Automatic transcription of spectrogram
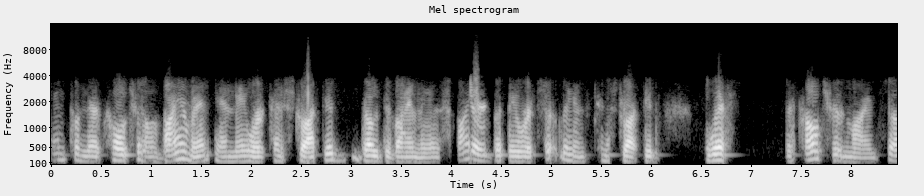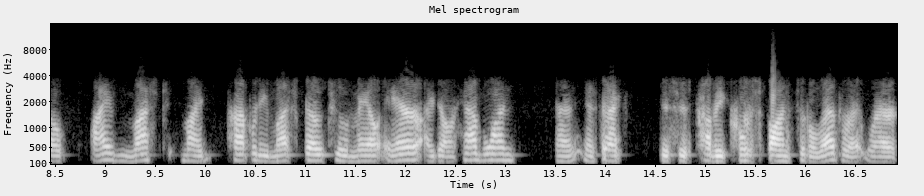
came from their cultural environment and they were constructed, though divinely inspired, but they were certainly constructed with the culture in mind. So I must, my property must go to a male heir. I don't have one. Uh, in fact, this is probably corresponds to the Levirate where,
